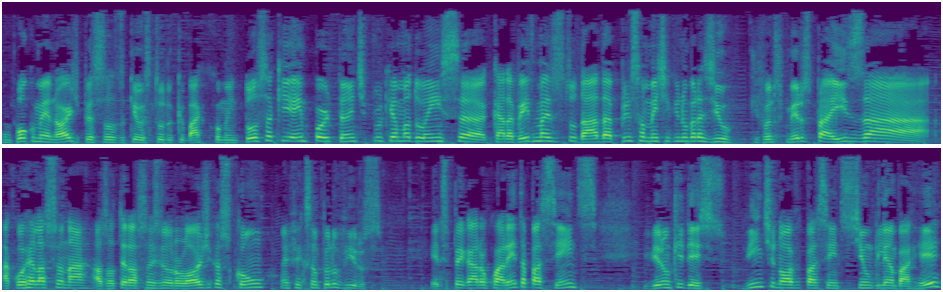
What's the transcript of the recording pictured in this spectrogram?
um pouco menor de pessoas do que o estudo que o Bach comentou, só que é importante porque é uma doença cada vez mais estudada, principalmente aqui no Brasil, que foi um dos primeiros países a, a correlacionar as alterações neurológicas com a infecção pelo vírus. Eles pegaram 40 pacientes viram que desses 29 pacientes tinham Guillain-Barré,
